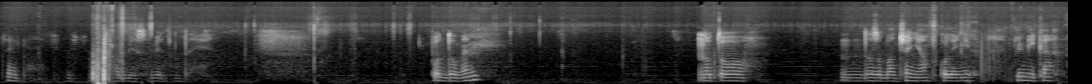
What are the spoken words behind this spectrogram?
Czekaj, jeszcze zrobię sobie tutaj pod domem. No to do zobaczenia w kolejnych filmikach.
